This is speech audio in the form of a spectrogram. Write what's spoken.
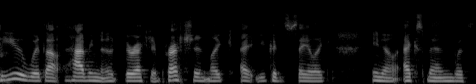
MCU without having a direct impression. Like uh, you could say like you know X Men with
